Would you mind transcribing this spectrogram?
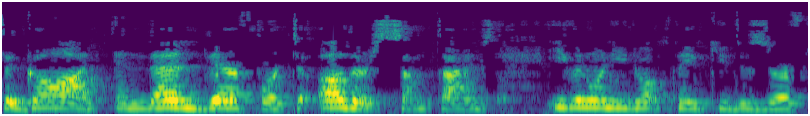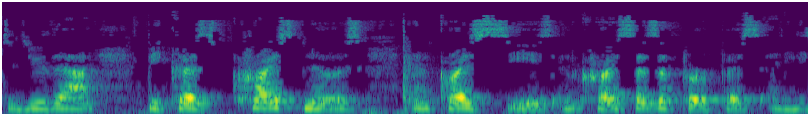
to God and then therefore to others sometimes, even when you don't think you deserve to do that, because Christ knows and Christ sees and Christ has a purpose and He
